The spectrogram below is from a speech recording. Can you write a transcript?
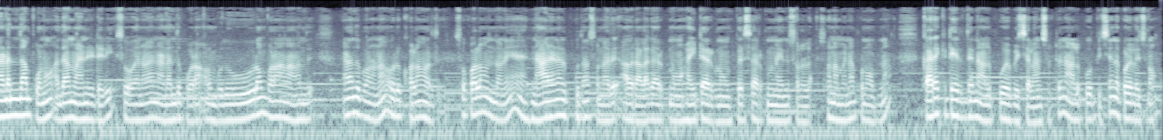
நடந்து தான் போகணும். அதான் மேண்டேட்டரி ஸோ அதனால் நடந்து போகிறான் ரொம்ப தூரம் போகிறான் நடந்து நடந்து போனோன்னா ஒரு குளம் வருது. ஸோ குளம் வந்தோடனே நாலே நாள் பூ தான் சொன்னார். அவர் அழகாக இருக்கணும் ஹைட்டாக இருக்கணும் பெருசாக இருக்கணும்னு எதுவும் சொல்லலை. ஸோ நம்ம என்ன பண்ணுவோம் அப்படின்னா கரைக்கிட்டே இருந்து நாலு பூவை பிடிச்சிடலாம்னு சொல்லிட்டு நாலு பூ பிச்சு அந்த கூடையில் வச்சிடும்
